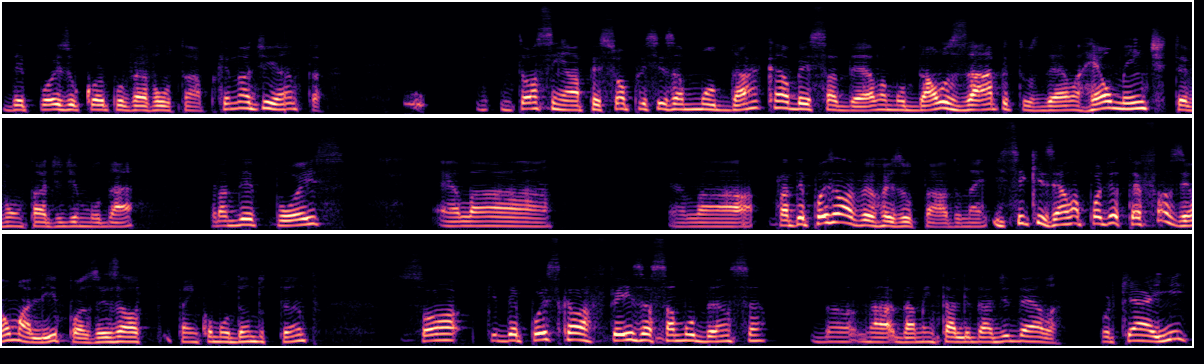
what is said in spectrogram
depois o corpo vai voltar? Porque não adianta. Então, assim, a pessoa precisa mudar a cabeça dela, mudar os hábitos dela, realmente ter vontade de mudar, para depois ela ela para depois ela ver o resultado, né? E se quiser ela pode até fazer uma lipo, às vezes ela está incomodando tanto, só que depois que ela fez essa mudança da, na, da mentalidade dela, porque aí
